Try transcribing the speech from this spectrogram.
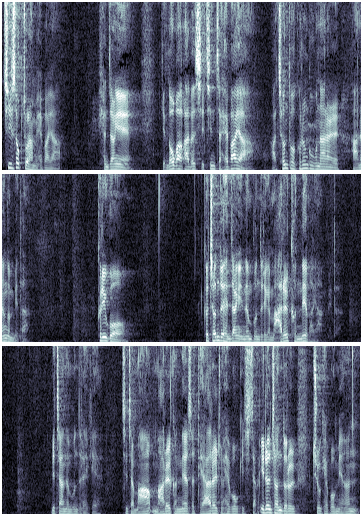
지속적으로 한번 해봐야 현장에 녹아가듯이 진짜 해봐야 아, 전도가 그런 거구나를 아는 겁니다. 그리고 그 전도 현장에 있는 분들에게 말을 건네봐야 합니다. 믿지 않는 분들에게 진짜 마, 말을 건네서 대화를 좀 해보기 시작. 이런 전도를 쭉 해보면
